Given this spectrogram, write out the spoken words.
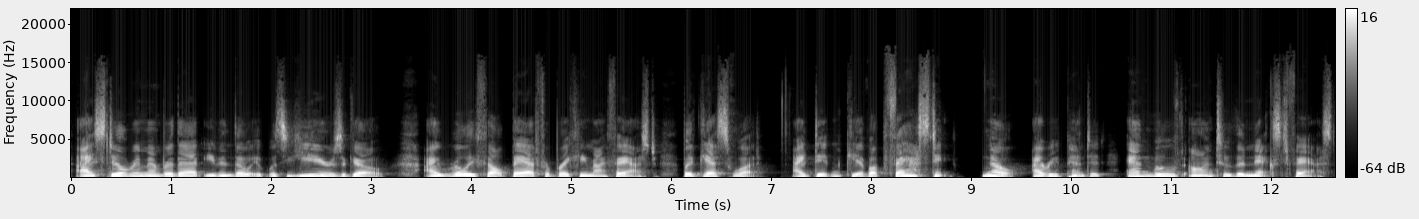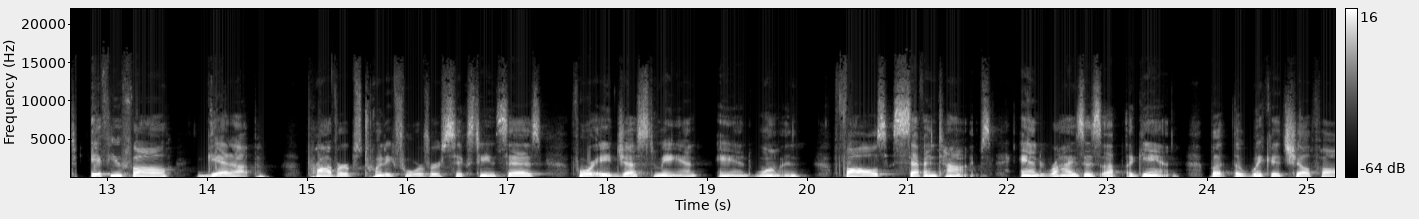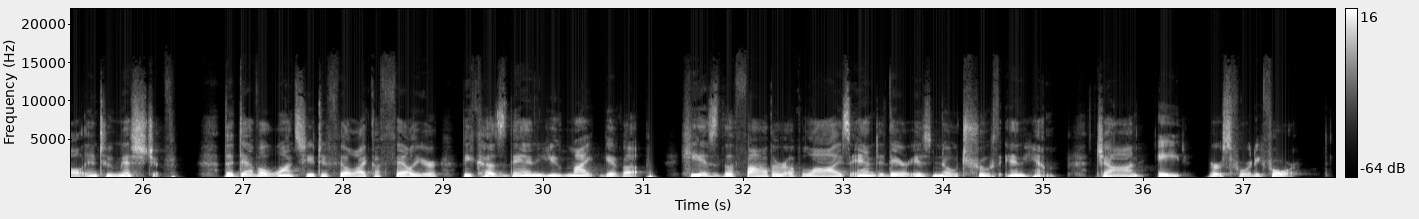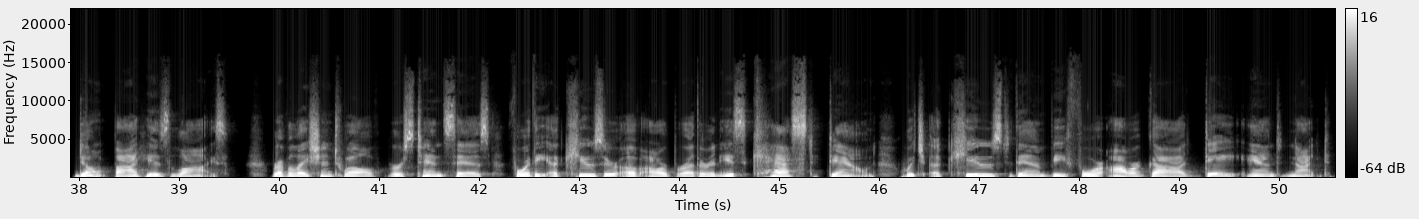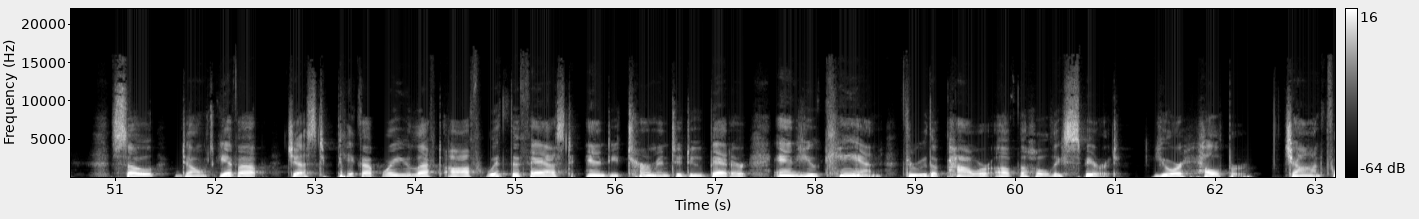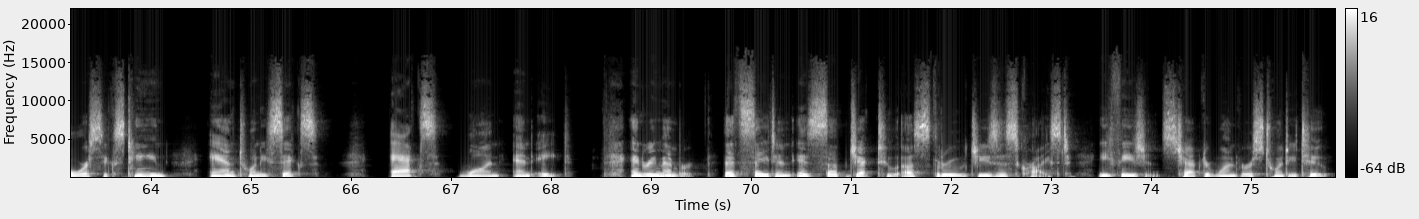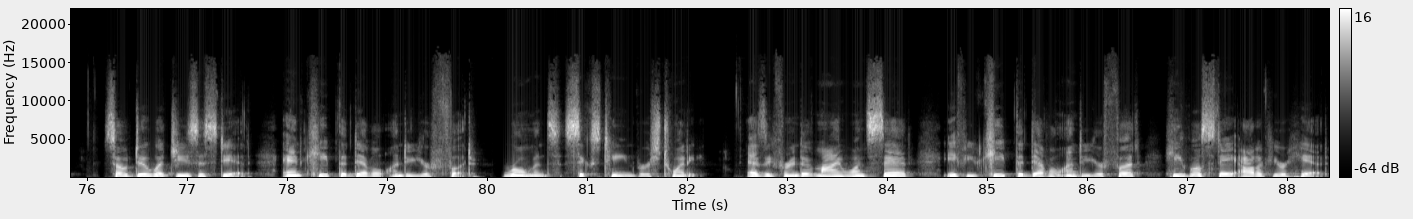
I still remember that even though it was years ago. I really felt bad for breaking my fast, but guess what? I didn't give up fasting. No, I repented and moved on to the next fast. If you fall, get up. Proverbs 24 verse 16 says, For a just man and woman falls seven times and rises up again, but the wicked shall fall into mischief. The devil wants you to feel like a failure because then you might give up. He is the father of lies and there is no truth in him. John 8 verse 44. Don't buy his lies. Revelation 12 verse 10 says, For the accuser of our brethren is cast down, which accused them before our God day and night. So don't give up. Just pick up where you left off with the fast and determine to do better. And you can through the power of the Holy Spirit, your helper. John 4 16 and 26, Acts 1 and 8. And remember that Satan is subject to us through Jesus Christ. Ephesians chapter 1 verse 22. So do what Jesus did and keep the devil under your foot. Romans 16, verse 20. As a friend of mine once said, if you keep the devil under your foot, he will stay out of your head.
